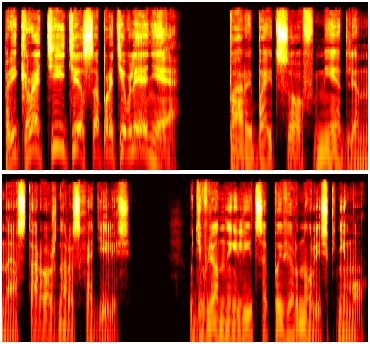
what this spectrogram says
Прекратите сопротивление!» Пары бойцов медленно, осторожно расходились. Удивленные лица повернулись к нему.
